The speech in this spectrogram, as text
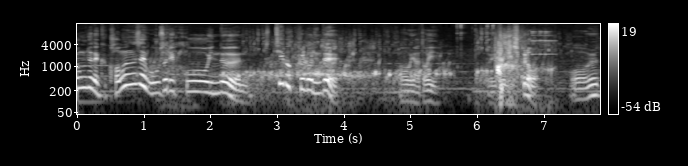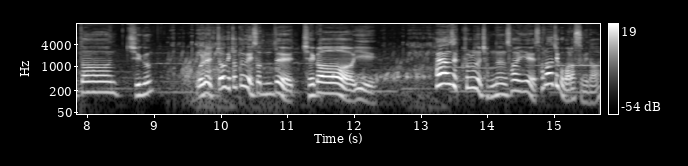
조금 전에 그 검은색 옷을 입고 있는 스티브 클론인데 어야 너희 너희 되게 시끄러워 어 일단 지금 원래 저기 저쪽에 있었는데 제가 이 하얀색 클론을 잡는 사이에 사라지고 말았습니다. 하,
